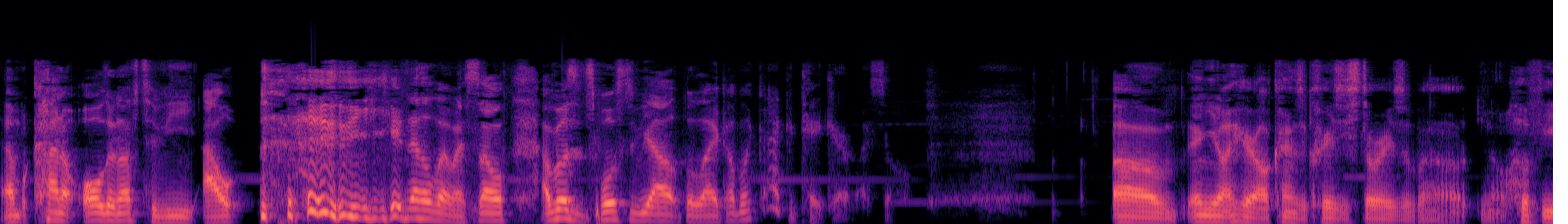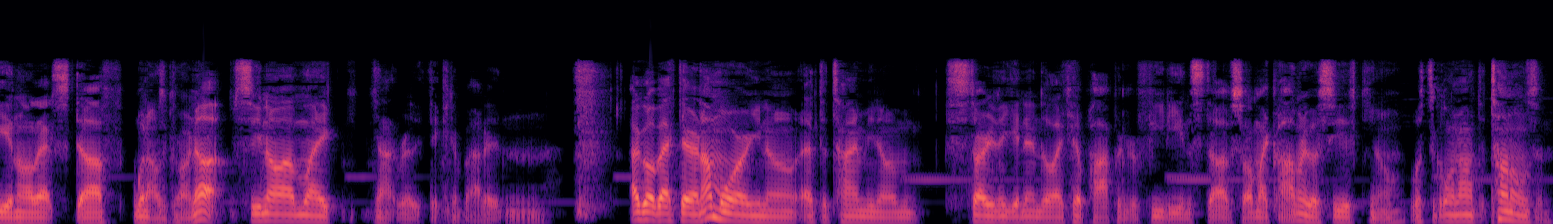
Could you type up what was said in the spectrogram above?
I'm kind of old enough to be out, you know, by myself. I wasn't supposed to be out, but like, I'm like, I could take care of myself. Um, and you know, I hear all kinds of crazy stories about, you know, Hoofy and all that stuff when I was growing up. So, you know, I'm like not really thinking about it. And I go back there and I'm more, you know, at the time, you know, I'm starting to get into like hip hop and graffiti and stuff. So I'm like, oh, I'm gonna go see if, you know, what's going on at the tunnels and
